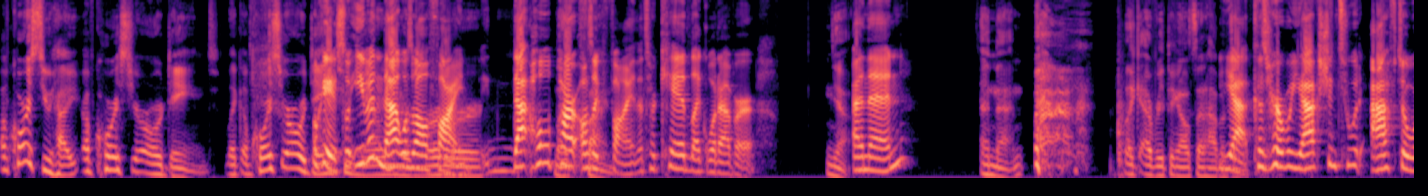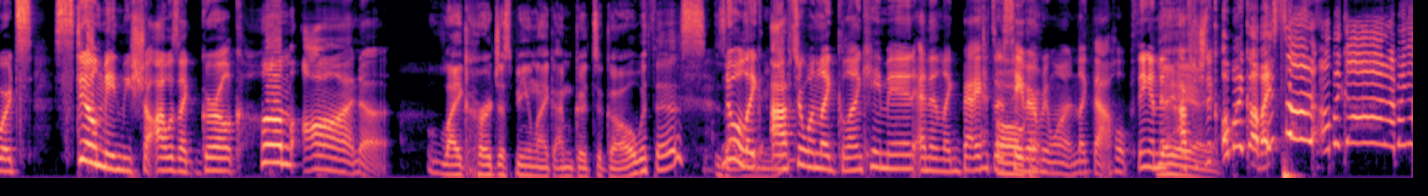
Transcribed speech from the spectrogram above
of course you have, of course you're ordained. Like, of course you're ordained. Okay, so even that was all murderer. fine. That whole part, I was like, fine. fine, that's her kid, like whatever. Yeah, And then and then like everything else that happened. Yeah, because her reaction to it afterwards still made me shocked. I was like, girl, come on. like her just being like, "I'm good to go with this." Is No, like after when like Glenn came in and then like Betty had to Oh, save okay. everyone, like that whole thing. And then Yeah, yeah, after yeah, she's like, oh my god, my son, oh my god, oh my god.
